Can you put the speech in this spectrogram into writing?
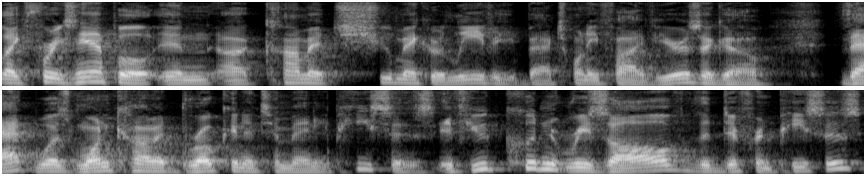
Like, for example, in uh, Comet Shoemaker Levy back 25 years ago, that was one comet broken into many pieces. If you couldn't resolve the different pieces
